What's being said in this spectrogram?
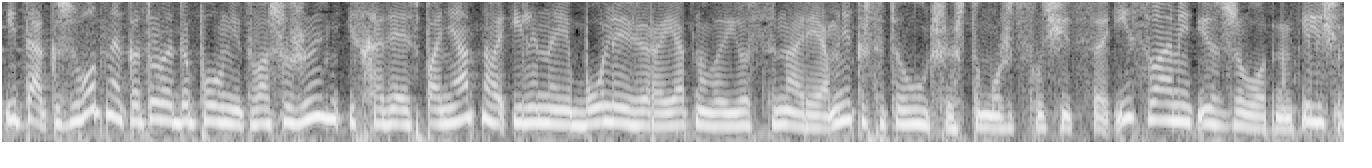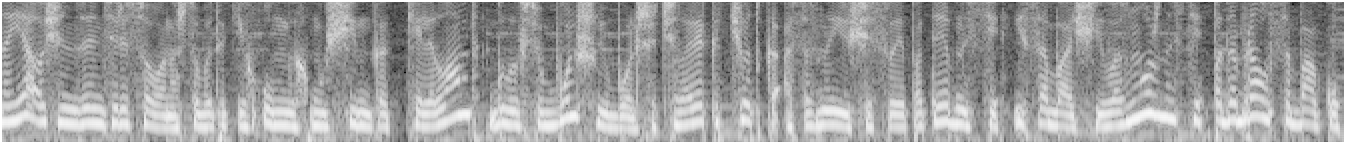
Итак, животное, которое дополнит вашу жизнь, исходя из понятного или наиболее вероятного ее сценария. Мне кажется, это лучшее, что может случиться и с вами, и с животным. И лично я очень заинтересована, чтобы таких умных мужчин, как Келли Ланд, было все больше и больше. Человека, четко осознающий свои потребности и собачьи возможности, подобрал собаку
